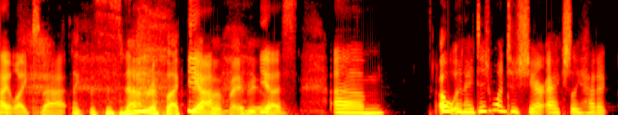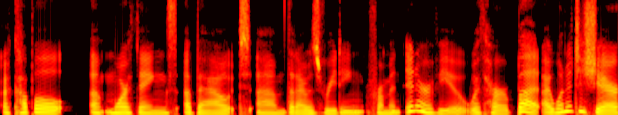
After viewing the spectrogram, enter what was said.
I liked that. like this is not reflective yeah. of my family. Yes. Um oh, and I did want to share I actually had a, a couple uh, more things about um, that I was reading from an interview with her, but I wanted to share.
